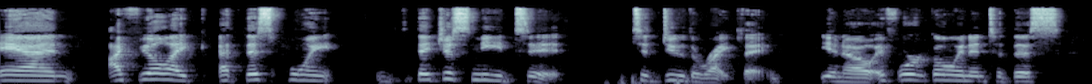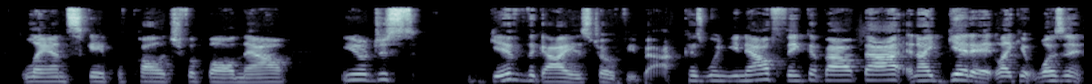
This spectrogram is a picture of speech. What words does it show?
And I feel like at this point, they just need to to do the right thing. You know, if we're going into this landscape of college football now, you know, just give the guy his trophy back. Because when you now think about that, and I get it, like it wasn't,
